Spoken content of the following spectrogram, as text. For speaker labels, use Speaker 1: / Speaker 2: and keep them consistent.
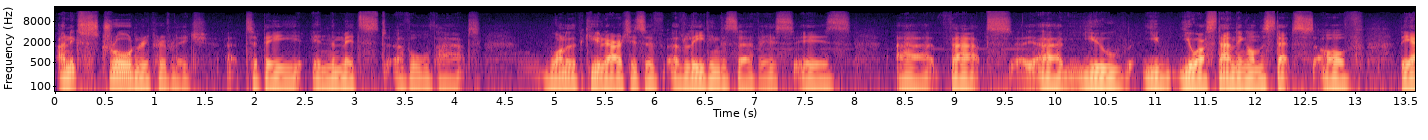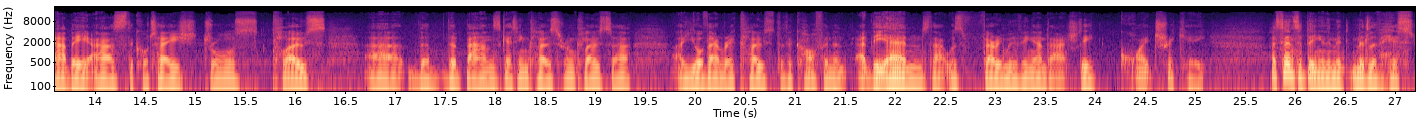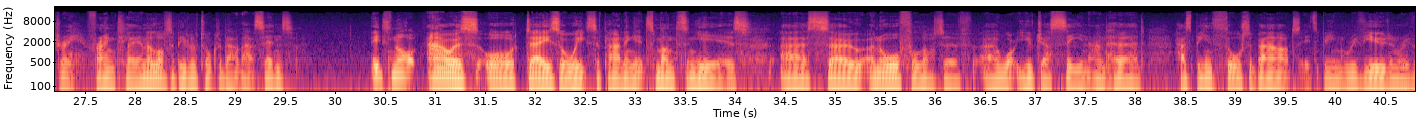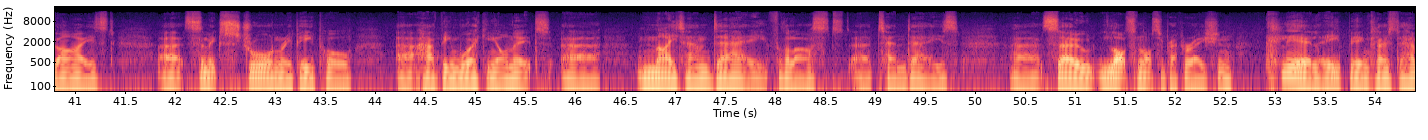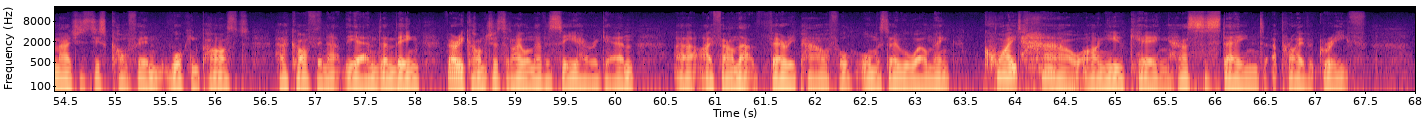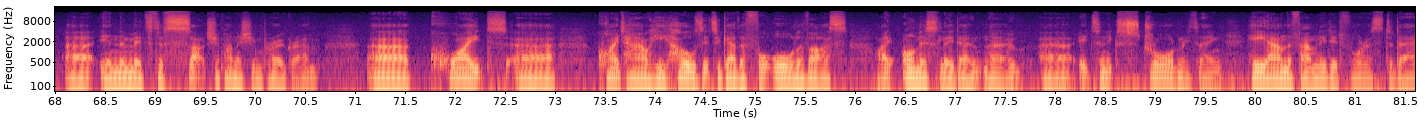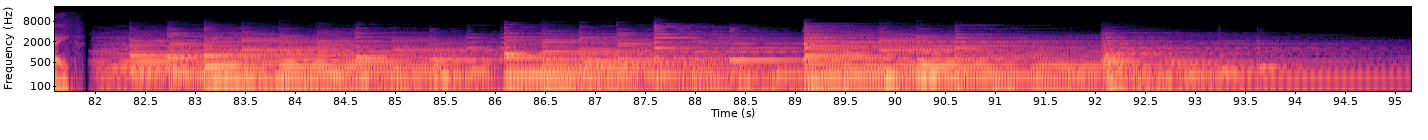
Speaker 1: An extraordinary privilege uh, to be in the midst of all that. One of the peculiarities of, of leading the service is uh, that uh, you, you, you are standing on the steps of the Abbey as the cortege draws close, uh, the, the band's getting closer and closer. Uh, you're then very close to the coffin, and at the end, that was very moving and actually quite tricky. A sense of being in the mid- middle of history, frankly, and a lot of people have talked about that since. It's not hours or days or weeks of planning, it's months and years. Uh, so, an awful lot of uh, what you've just seen and heard has been thought about, it's been reviewed and revised. Uh, some extraordinary people uh, have been working on it uh, night and day for the last uh, 10 days. so, lots and lots of preparation. Clearly, being close to Her Majesty's coffin, walking past her coffin at the end and being very conscious that I will never see her again, I found that very powerful, almost overwhelming. Quite how our new king has sustained a private grief uh, in the midst of such a punishing programme. Uh, quite, uh, quite how he holds it together for all of us, I honestly don't know. Uh, it's an extraordinary thing he and the family did for us today.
